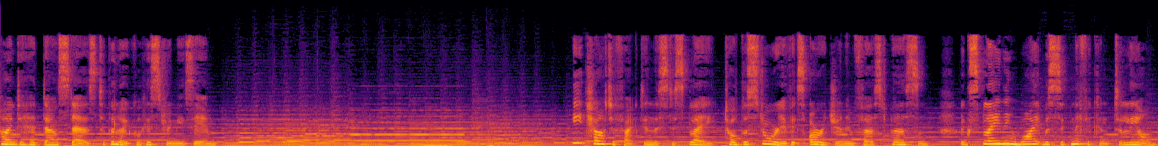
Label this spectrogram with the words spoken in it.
Time to head downstairs to the local history museum. Each artefact in this display told the story of its origin in first person, explaining why it was significant to Lyon.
